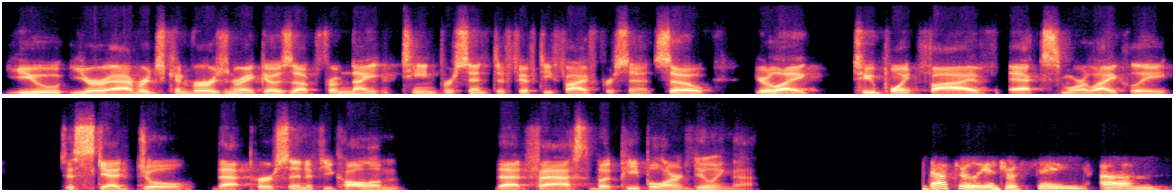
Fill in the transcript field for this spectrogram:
you your average conversion rate goes up from 19% to 55%. So you're like 2.5x more likely to schedule that person if you call them that fast, but people aren't doing that. That's really interesting. Um,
